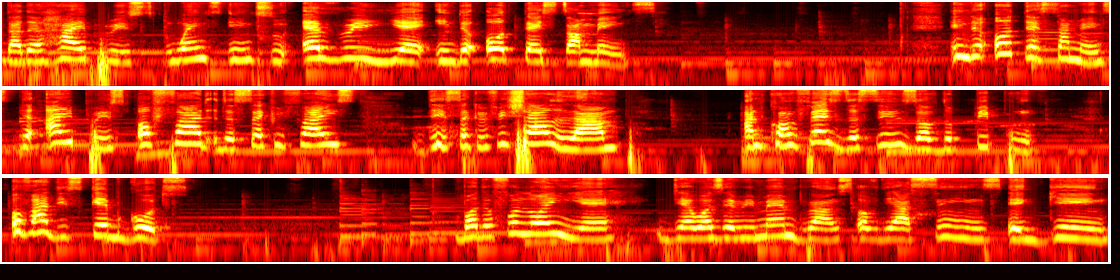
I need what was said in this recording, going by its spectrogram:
that the high priest went into every year in the Old Testament. In the Old Testament, the high priest offered the sacrifice, the sacrificial lamb, and confessed the sins of the people over the scapegoats but the following year, there was a remembrance of their sins again.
